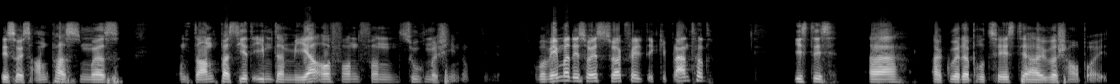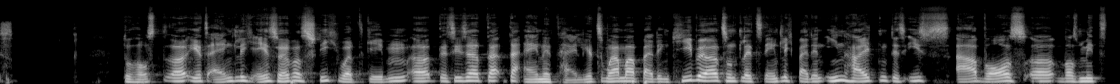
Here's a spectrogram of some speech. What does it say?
das alles anpassen muss. Und dann passiert eben der Mehraufwand von Suchmaschinenoptimierung. Aber wenn man das alles sorgfältig geplant hat, ist das äh, ein guter Prozess, der auch überschaubar ist. Du hast äh, jetzt eigentlich eh selber das Stichwort gegeben. Äh, das ist ja der, der, eine Teil. Jetzt waren wir bei den Keywords und letztendlich bei den Inhalten. Das ist auch was, äh, was mit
